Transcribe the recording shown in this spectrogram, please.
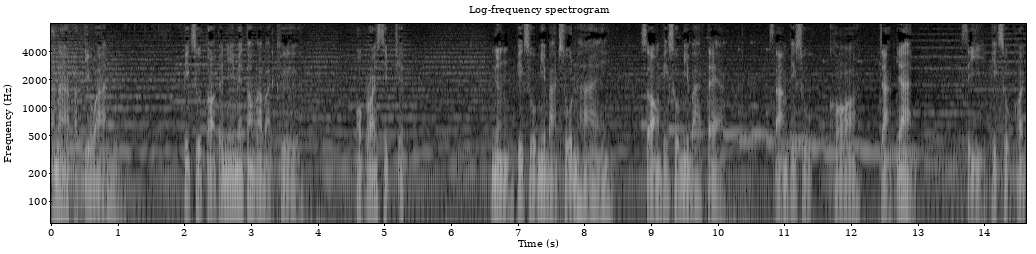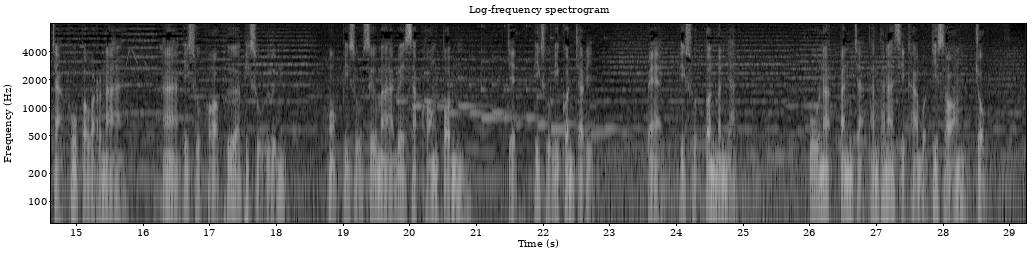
อนาปฏิวานภิกษุต่อไปนี้ไม่ต้องอาบัตคือ 617 1. ภิกษุมีบาทสูญหาย 2. ภิกษุมีบาทแตก 3. ภิกษุขอจากญาติ 4. ภิกษุขอจากผู้ปวารณา 5. ภิกษุขอเพื่อภิกษุอื่น 6. ภิกษุซื้อมาด้วยทรัพย์ของตน 7. ภิกษุวิกลจริต 8. ภิกษุต้นบัญญัติ ปูณปัญจพันธนาสิกขาบทที่สองจบ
